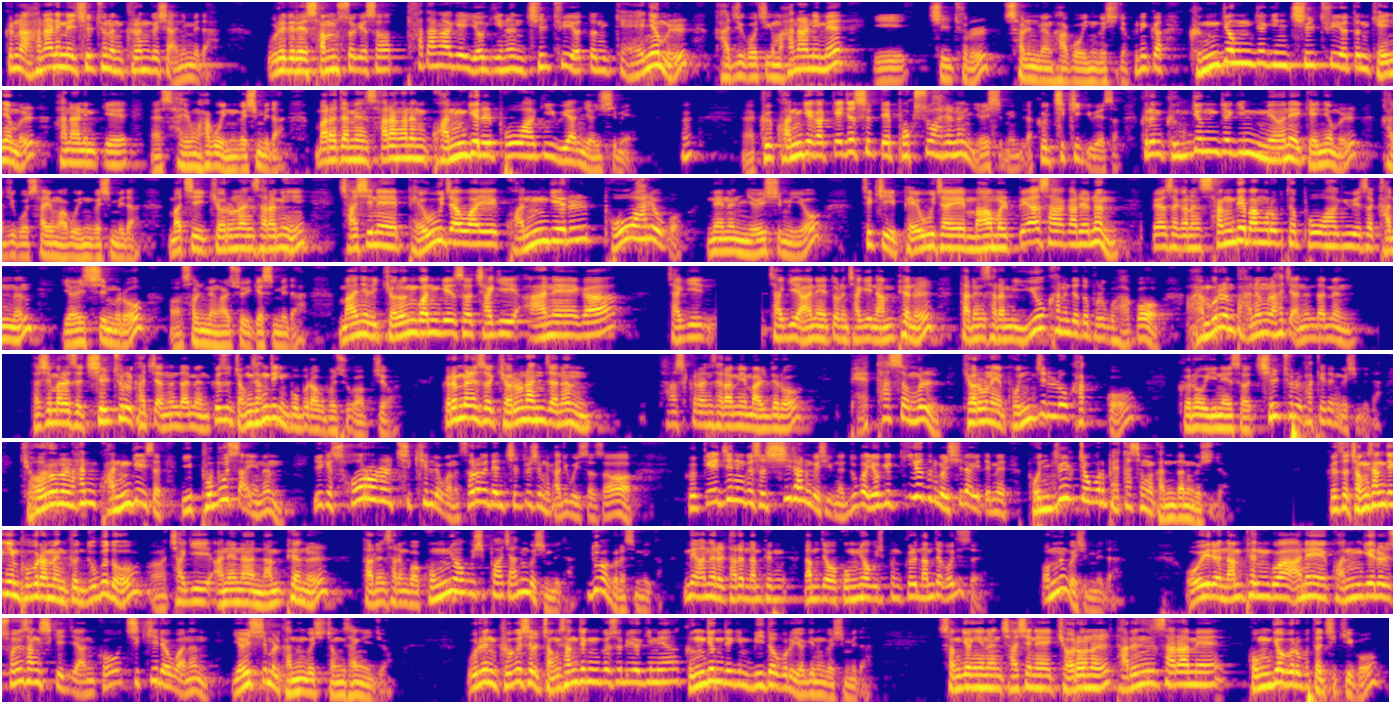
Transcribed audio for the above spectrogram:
그러나 하나님의 질투는 그런 것이 아닙니다. 우리들의 삶 속에서 타당하게 여기는 질투의 어떤 개념을 가지고 지금 하나님의 이 질투를 설명하고 있는 것이죠. 그러니까 긍정적인 질투의 어떤 개념을 하나님께 사용하고 있는 것입니다. 말하자면 사랑하는 관계를 보호하기 위한 열심이에요. 예, 그 관계가 깨졌을 때 복수하려는 열심입니다. 그걸 지키기 위해서. 그런 긍정적인 면의 개념을 가지고 사용하고 있는 것입니다. 마치 결혼한 사람이 자신의 배우자와의 관계를 보호하려고 내는 열심이요. 특히 배우자의 마음을 빼앗아가려는, 빼앗아가는 상대방으로부터 보호하기 위해서 갖는 열심으로 어, 설명할 수 있겠습니다. 만일 결혼 관계에서 자기 아내가 자기 자기 아내 또는 자기 남편을 다른 사람이 유혹하는데도 불구하고 아무런 반응을 하지 않는다면 다시 말해서 질투를 갖지 않는다면 그것은 정상적인 부부라고 볼 수가 없죠. 그런 면에서 결혼한 자는 타스크란 사람의 말대로 배타성을 결혼의 본질로 갖고 그로 인해서 질투를 갖게 되는 것입니다. 결혼을 한 관계에서 이 부부 사이는 이렇게 서로를 지키려고 하는 서로에 대한 질투심을 가지고 있어서 그 깨지는 것을 싫어하는 것이거든요. 누가 여기 끼어드는 걸 싫어하기 때문에 본질적으로 배타성을 갖는다는 것이죠. 그래서 정상적인 부부라면 그 누구도 어, 자기 아내나 남편을 다른 사람과 공유하고 싶어 하지 않는 것입니다. 누가 그렇습니까? 내 아내를 다른 남편, 남자와 공유하고 싶은 그런 남자가 어디 있어요? 없는 것입니다. 오히려 남편과 아내의 관계를 손상시키지 않고 지키려고 하는 열심을 갖는 것이 정상이죠. 우리는 그것을 정상적인 것으로 여기며 긍정적인 미덕으로 여기는 것입니다. 성경에는 자신의 결혼을 다른 사람의 공격으로부터 지키고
